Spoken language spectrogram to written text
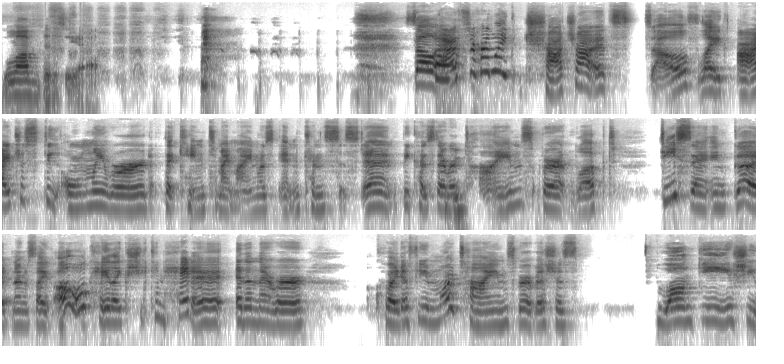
Love to see it. So Oh. as to her like cha cha itself, like I just the only word that came to my mind was inconsistent because there were mm-hmm. times where it looked decent and good and I was like, oh okay, like she can hit it. And then there were quite a few more times where it was just wonky, she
